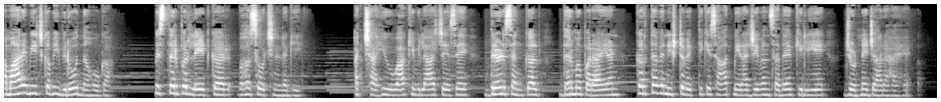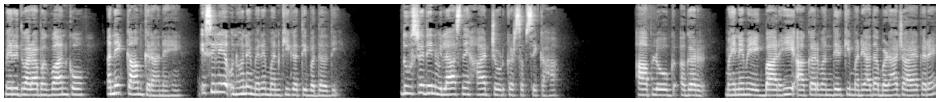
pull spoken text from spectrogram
हमारे बीच कभी विरोध न होगा। बिस्तर पर लेटकर वह सोचने लगी। अच्छा ही हुआ कि विलास जैसे दृढ़ संकल्प, धर्मपरायण, कर्तव्यनिष्ठ व्यक्ति के साथ मेरा जीवन सदैव के लिए जुड़ने जा रहा है। मेरे द्वारा भगवान को अनेक काम कराने हैं, इसीलिए उन्होंने मेरे मन की गति बदल दी। दूसरे दिन विलास ने हाथ जोड़कर सबसे कहा आप लोग अगर महीने में एक बार ही आकर मंदिर की मर्यादा बढ़ा जाया करें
